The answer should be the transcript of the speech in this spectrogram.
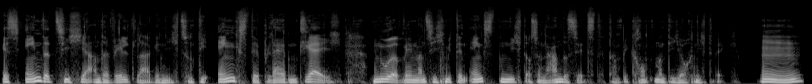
Es ändert sich ja an der Weltlage nichts und die Ängste bleiben gleich. Nur wenn man sich mit den Ängsten nicht auseinandersetzt, dann bekommt man die auch nicht weg. Mhm.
